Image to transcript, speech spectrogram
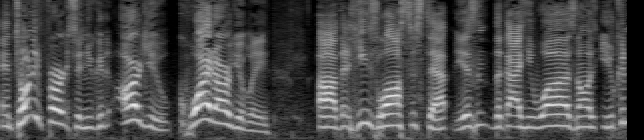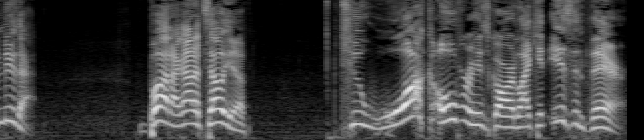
And Tony Ferguson, you could argue, quite arguably, uh, that he's lost a step. He isn't the guy he was, and all this. You can do that. But I got to tell you, to walk over his guard like it isn't there,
